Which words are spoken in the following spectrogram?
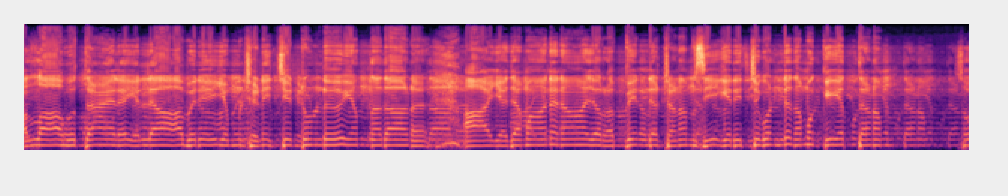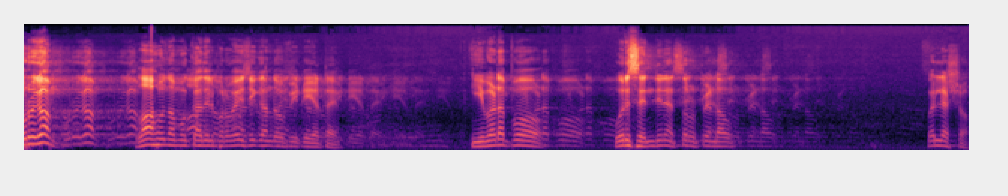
അള്ളാഹു താല എല്ലാവരെയും ക്ഷണിച്ചിട്ടുണ്ട് എന്നതാണ്. ആ യജമാനനായ റബ്ബിന്റെ ക്ഷണം സ്വീകരിച്ചുകൊണ്ട് നമുക്ക് എത്തണം. സ്വർഗം. അള്ളാഹു നമുക്ക് അതിൽ പ്രവേശിക്കാൻ തോപ്പിക്കട്ടെ ഇവിടെ ഇപ്പോ ഒരു സെന്റിന് എത്ര റുപ്യ ഉണ്ടാവും ഒരു ലക്ഷം?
